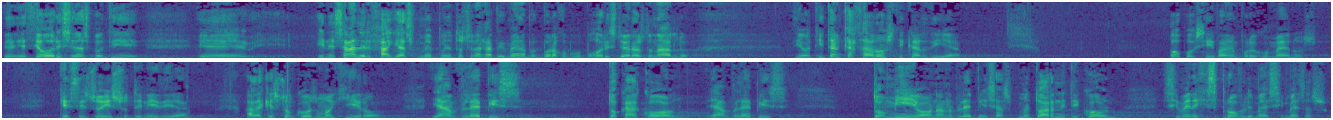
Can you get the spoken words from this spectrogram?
δηλαδή θεώρησε να πούμε ότι ε, είναι σαν αδελφάκια ας πούμε που είναι τόσο αγαπημένα που δεν μπορεί να αποχωρήσει το ένα στον άλλο. Διότι ήταν καθαρός στην καρδία όπως είπαμε προηγουμένως και στη ζωή σου την ίδια αλλά και στον κόσμο γύρω εάν βλέπεις το κακό εάν βλέπεις το μείον αν βλέπεις ας πούμε το αρνητικό σημαίνει έχεις πρόβλημα εσύ μέσα σου.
